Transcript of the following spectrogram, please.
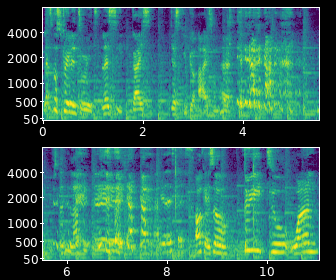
Let's go straight into it. Let's see. Guys just keep your eyes on her. You started laughing yeah, okay so three two one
